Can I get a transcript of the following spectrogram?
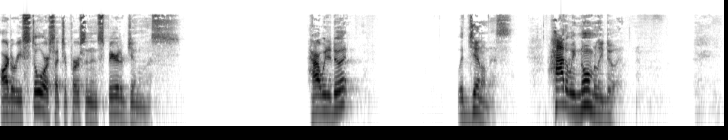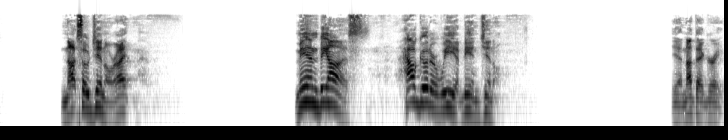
are to restore such a person in spirit of gentleness. How are we to do it? With gentleness. How do we normally do it? Not so gentle, right? Men, be honest. How good are we at being gentle? Yeah, not that great,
